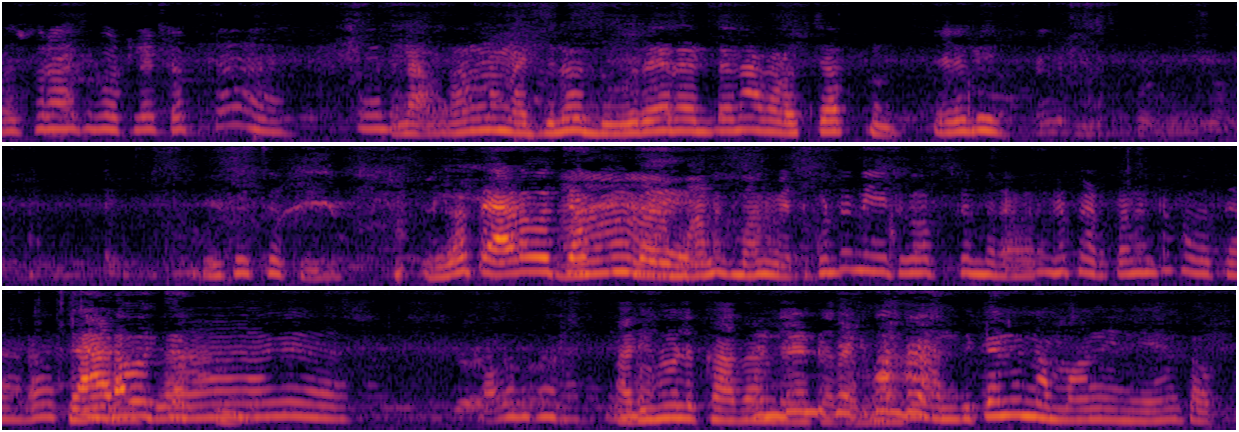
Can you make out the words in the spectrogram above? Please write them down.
పసుపురాకి బొట్లెట్టొస్తే ఎవరన్నా మధ్యలో దూరారంటేనే అక్కడ వచ్చేస్తుంది. ఏది? ఏది తేడా వచ్చేస్తుంది. మనకు మనం పెట్టుకుంటే నీట్గా వస్తుంది. మరి ఎవరైనా పెడతానంటే కొంత తేడా తేడా వచ్చేస్తుంది. అడిగినోళ్ళు కాదండి అందుకని నమ్మా నేనేం తప్ప?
